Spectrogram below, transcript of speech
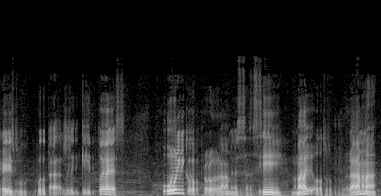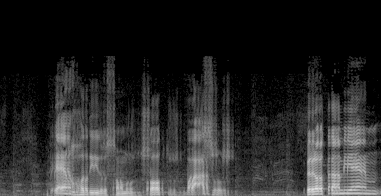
Facebook, puta, riquito es. Único programa es así, no hay otro programa. Bien jodidos somos nosotros, vasos. Pero también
